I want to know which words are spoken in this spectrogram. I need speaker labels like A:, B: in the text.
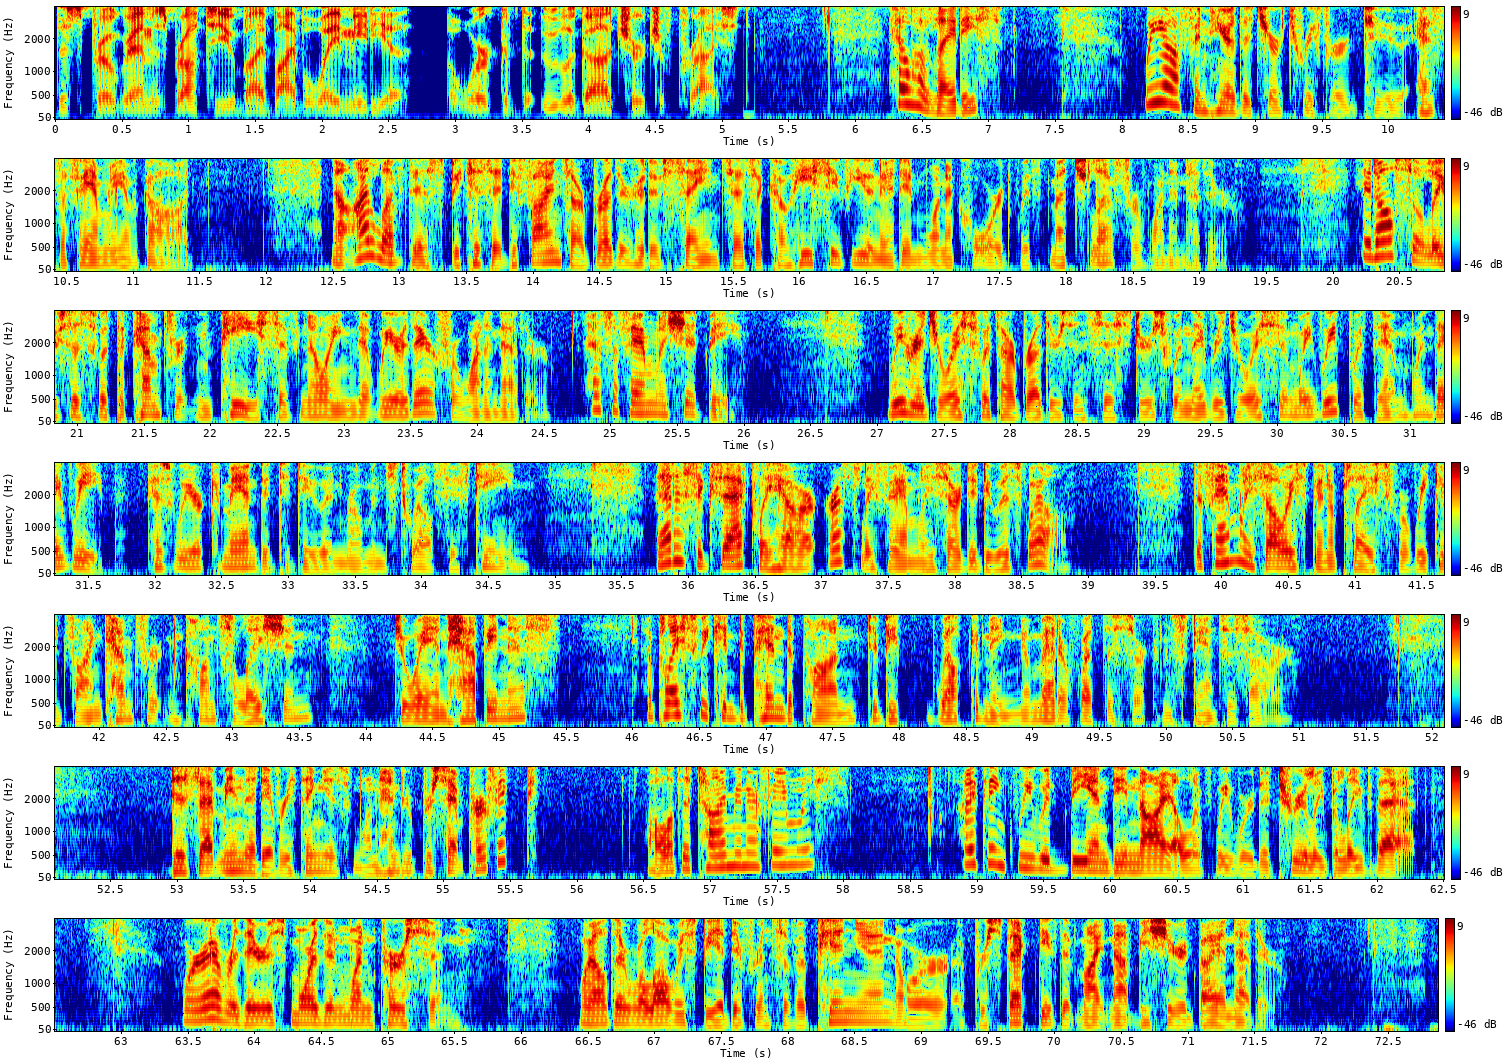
A: This program is brought to you by Bible Way Media, a work of the Ulaga Church of Christ.
B: Hello, ladies. We often hear the church referred to as the family of God. Now, I love this because it defines our brotherhood of saints as a cohesive unit in one accord with much love for one another. It also leaves us with the comfort and peace of knowing that we are there for one another, as a family should be. We rejoice with our brothers and sisters when they rejoice, and we weep with them when they weep, as we are commanded to do in Romans 12:15. That is exactly how our earthly families are to do as well. The family's always been a place where we could find comfort and consolation, joy and happiness, a place we can depend upon to be welcoming no matter what the circumstances are. Does that mean that everything is 100% perfect? All of the time in our families? I think we would be in denial if we were to truly believe that. Wherever there is more than one person, well, there will always be a difference of opinion or a perspective that might not be shared by another.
